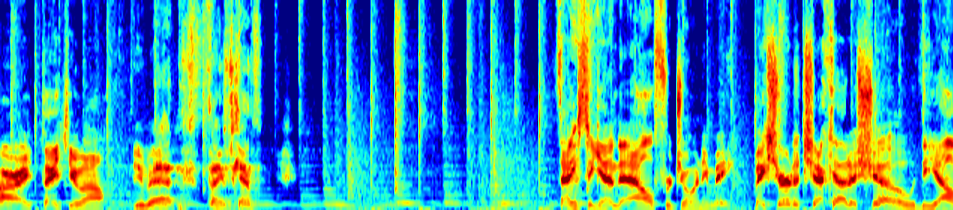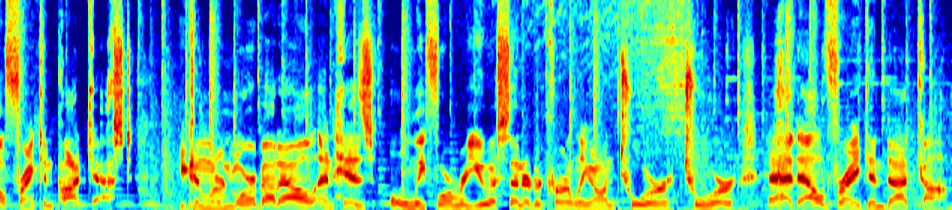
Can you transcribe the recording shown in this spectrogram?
All right. Thank you, Al. You bet. Thanks, Ken. Thanks again to Al for joining me. Make sure to check out his show, The Al Franken Podcast. You can learn more about Al and his only former U.S. Senator currently on tour tour at alfranken.com.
